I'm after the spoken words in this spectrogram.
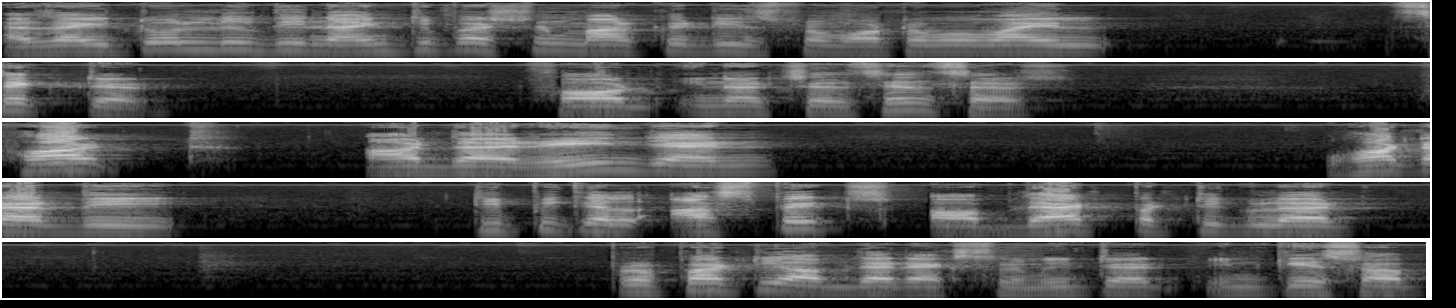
as I told you the 90 percent market is from automobile sector for inertial sensors, what are the range and what are the typical aspects of that particular property of that accelerometer in case of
